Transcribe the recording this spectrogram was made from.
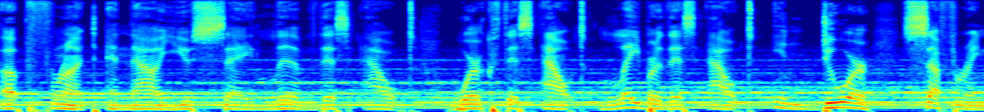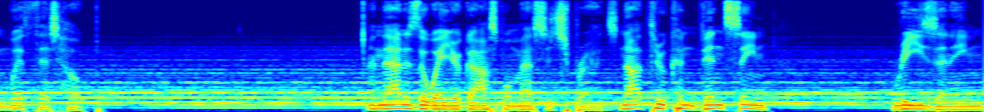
up front, and now you say, Live this out, work this out, labor this out, endure suffering with this hope. And that is the way your gospel message spreads, not through convincing reasoning,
